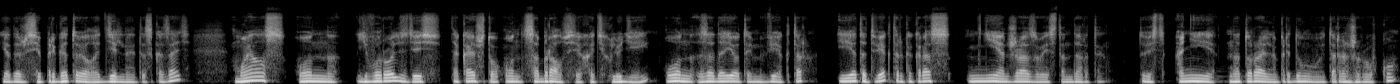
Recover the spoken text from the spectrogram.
я даже себе приготовил отдельно это сказать. Майлз, он, его роль здесь такая, что он собрал всех этих людей, он задает им вектор, и этот вектор как раз не джазовые стандарты. То есть они натурально придумывают аранжировку,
